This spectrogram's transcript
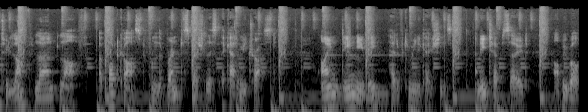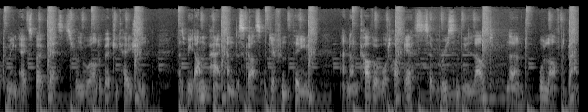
to Love, Learn, Laugh, a podcast from the Brent Specialist Academy Trust. I'm Dean Newby, Head of Communications, and each episode I'll be welcoming expert guests from the world of education as we unpack and discuss a different theme and uncover what our guests have recently loved, learned, or laughed about.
